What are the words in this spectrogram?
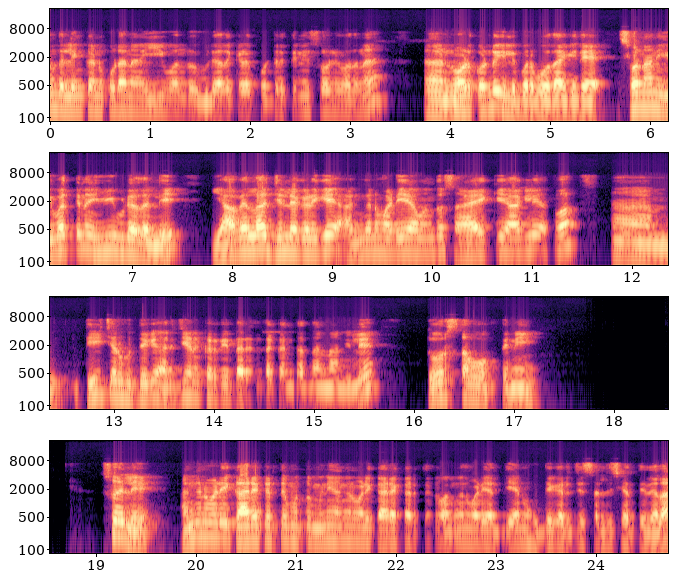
ಒಂದು ಲಿಂಕ್ ಅನ್ನು ಕೂಡ ನಾನು ಈ ಒಂದು ವಿಡಿಯೋದ ಕೆಳಗೆ ಕೊಟ್ಟಿರ್ತೀನಿ. ಸೊ, ನೀವು ಅದನ್ನ ನೋಡ್ಕೊಂಡು ಇಲ್ಲಿ ಬರ್ಬೋದಾಗಿದೆ. ಸೊ ನಾನು ಇವತ್ತಿನ ಈ ವಿಡಿಯೋದಲ್ಲಿ ಯಾವೆಲ್ಲ ಜಿಲ್ಲೆಗಳಿಗೆ ಅಂಗನವಾಡಿಯ ಒಂದು ಸಹಾಯಕಿ ಆಗ್ಲಿ ಅಥವಾ ಟೀಚರ್ ಹುದ್ದೆಗೆ ಅರ್ಜಿಯನ್ನು ಕರೆದಿದ್ದಾರೆ ಅಂತಕ್ಕಂಥದ್ದನ್ನ ನಾನು ಇಲ್ಲಿ ತೋರಿಸ್ತಾ ಹೋಗ್ತೀನಿ. ಸೊ ಇಲ್ಲಿ ಅಂಗನವಾಡಿ ಕಾರ್ಯಕರ್ತೆ ಮತ್ತು ಮಿನಿ ಅಂಗನವಾಡಿ ಕಾರ್ಯಕರ್ತೆಯರು ಅಂಗನವಾಡಿ ಅಂತ ಏನು ಹುದ್ದೆಗೆ ಅರ್ಜಿ ಸಲ್ಲಿಸಿ ಅಂತಿದೆಯಲ್ಲ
